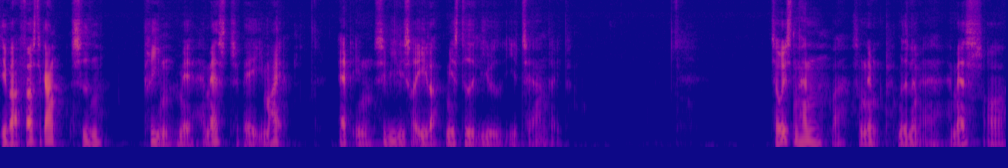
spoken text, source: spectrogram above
Det var første gang siden krigen med Hamas tilbage i maj, at en civil israeler mistede livet i et terrorangreb. Terroristen han var som nævnt medlem af Hamas, og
